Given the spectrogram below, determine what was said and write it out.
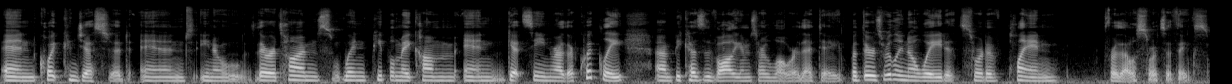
and quite congested. And, you know, there are times when people may come and get seen rather quickly um, because the volumes are lower that day. But there's really no way to sort of plan for those sorts of things.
